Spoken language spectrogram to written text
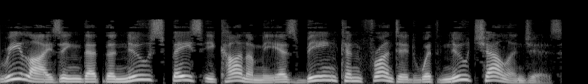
Realizing that the new space economy is being confronted with new challenges,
